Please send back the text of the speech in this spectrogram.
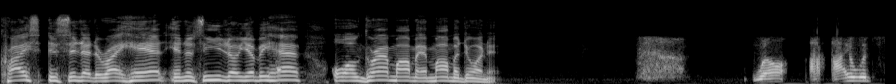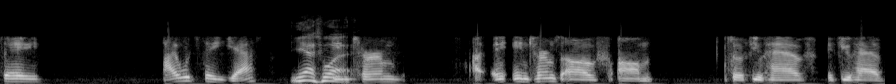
Christ is sitting at the right hand, intercede on your behalf, or on grandmama and mama doing it? Well, I, I would say, I would say yes. Yes, what in terms uh, in terms of um, so if you have if you have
